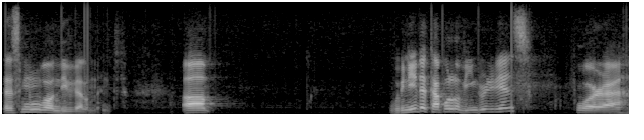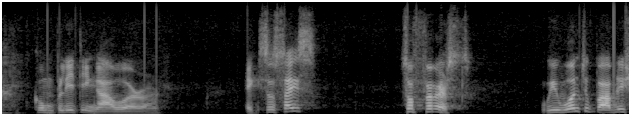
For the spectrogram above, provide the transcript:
Let's move on development. Um, we need a couple of ingredients for uh, completing our exercise. So first, we want to publish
